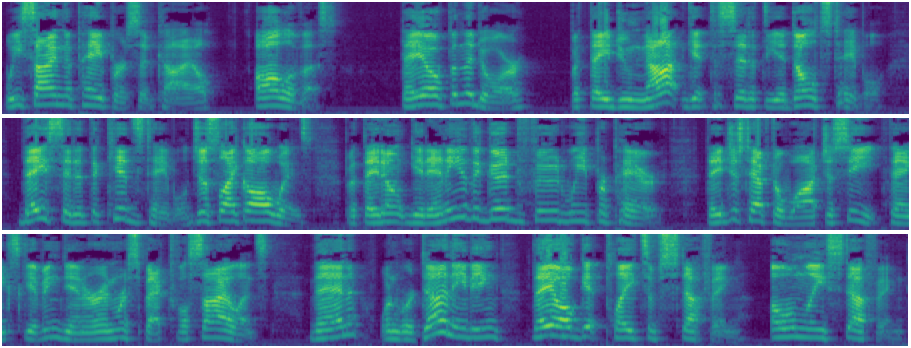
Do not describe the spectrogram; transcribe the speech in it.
We sign the paper, said Kyle. All of us. They open the door, but they do not get to sit at the adults' table. They sit at the kids' table, just like always, but they don't get any of the good food we prepared. They just have to watch us eat Thanksgiving dinner in respectful silence. Then, when we're done eating, they all get plates of stuffing. Only stuffing.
